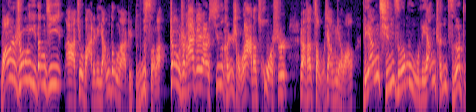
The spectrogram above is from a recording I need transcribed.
王世充一登基啊，就把这个杨栋啊给毒死了。正是他这样心狠手辣的措施，让他走向灭亡。良禽择木，良臣择主。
